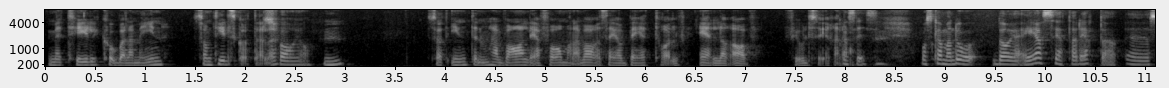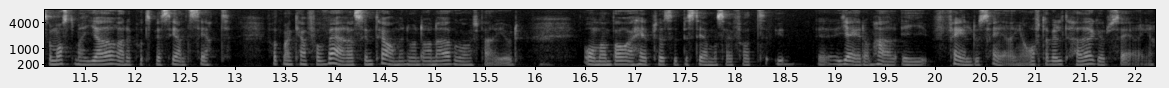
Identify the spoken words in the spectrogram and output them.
metylkobalamin som tillskott? Eller? Svar ja. Mm. Så att inte de här vanliga formerna, vare sig av B12 eller av folsyra. Precis. Och ska man då börja ersätta detta eh, så måste man göra det på ett speciellt sätt. För att man kan förvärra symptomen under en övergångsperiod. Mm. Om man bara helt plötsligt bestämmer sig för att eh, ge de här i fel doseringar, ofta väldigt höga doseringar.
